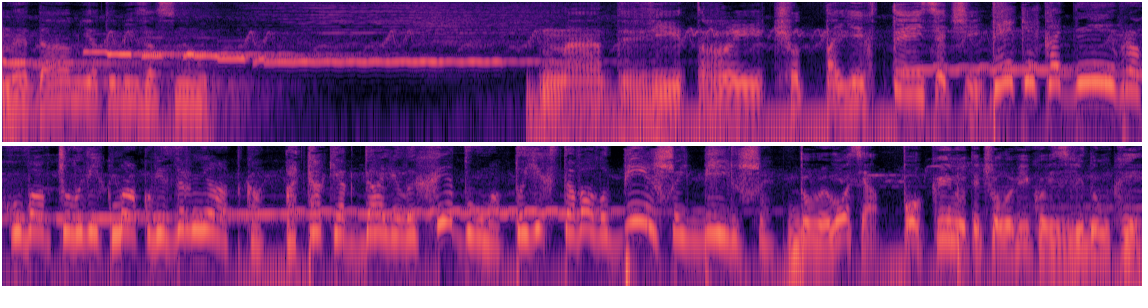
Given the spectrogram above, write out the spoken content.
не дам я тобі заснути. На дві, три, чо та їх тисячі. Декілька днів рахував чоловік макові зернятка. А так як далі лихе думав, то їх ставало більше й більше. Довелося покинути чоловікові злі думки.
